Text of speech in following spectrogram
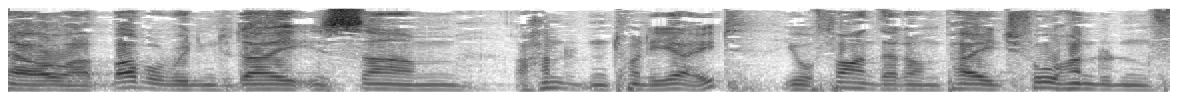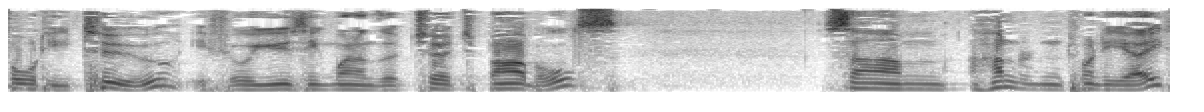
Our uh, Bible reading today is Psalm 128. You'll find that on page 442 if you're using one of the church Bibles. Psalm 128.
